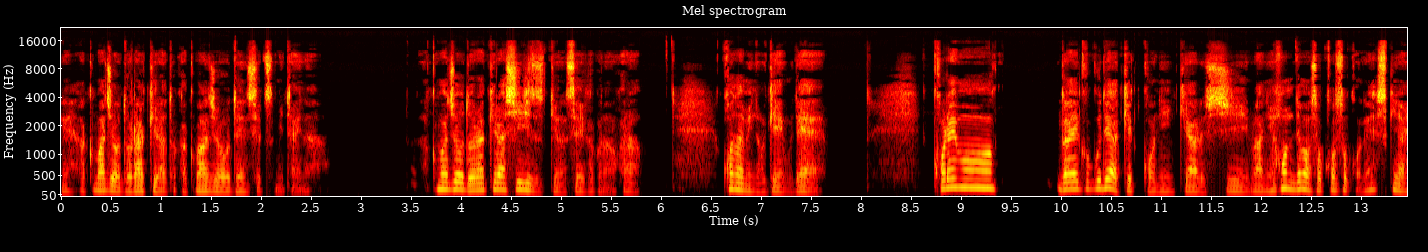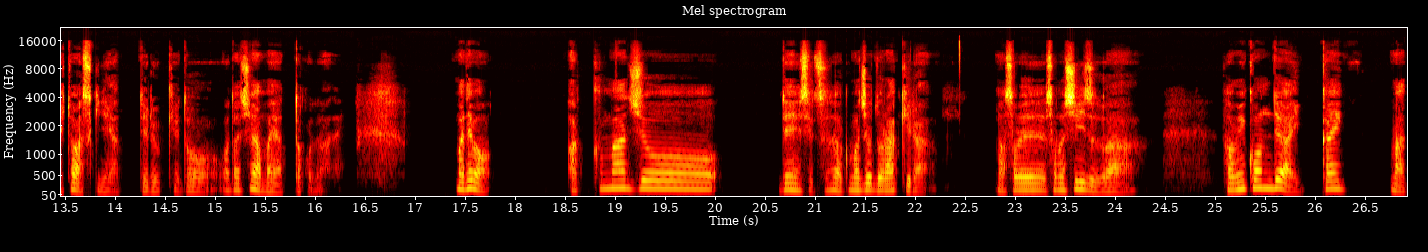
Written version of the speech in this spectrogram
ね、悪魔城ドラキュラとか悪魔城伝説みたいな。悪魔城ドラキュラシリーズっていうのは正確なのかな。コナミのゲームで、これも外国では結構人気あるし、まあ日本でもそこそこね、好きな人は好きでやってるけど、私はまあやったことはない。まあでも、悪魔城伝説、悪魔城ドラキュラ。まあそれ、そのシリーズは、ファミコンでは一回、まあ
